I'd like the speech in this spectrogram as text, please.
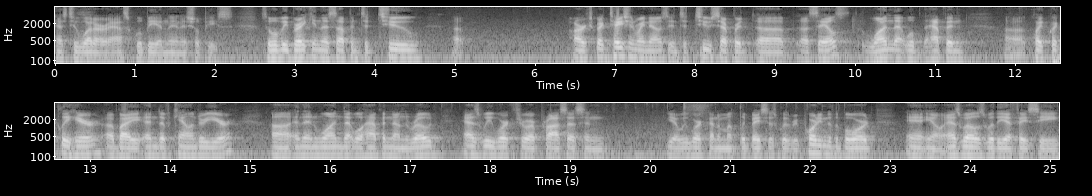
as to what our ask will be in the initial piece. So we'll be breaking this up into two, uh, our expectation right now is into two separate uh, uh, sales. One that will happen uh, quite quickly here uh, by end of calendar year, uh, and then one that will happen down the road as we work through our process and, you know, we work on a monthly basis with reporting to the board, and, you know, as well as with the FAC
